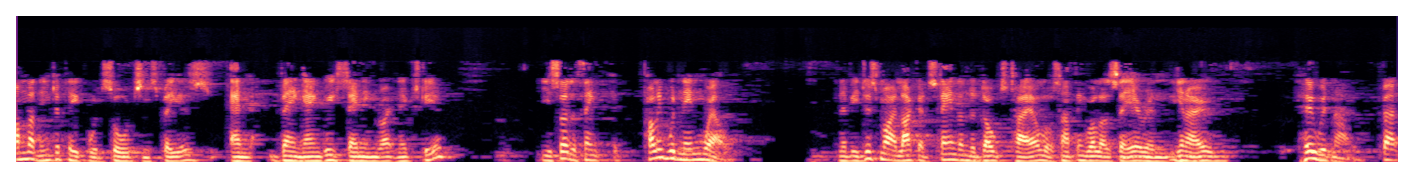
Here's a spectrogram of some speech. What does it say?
am not into people with swords and spears and being angry standing right next to you. You sort of think it probably wouldn't end well. And it'd be just my luck, I'd stand on the dog's tail or something while I was there and, you know, who would know? But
